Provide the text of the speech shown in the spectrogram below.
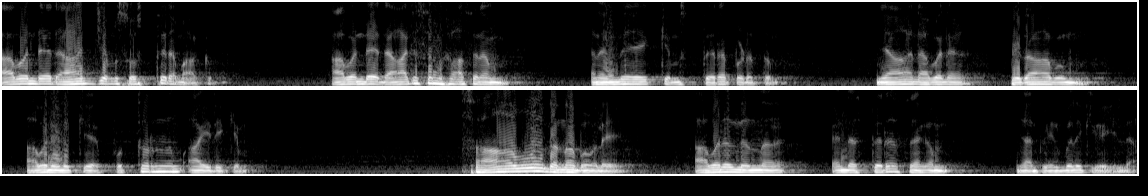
അവന്റെ രാജ്യം സുസ്ഥിരമാക്കും. അവന്റെ രാജസിംഹാസനം ഞാൻ എന്നേക്കും സ്ഥിരപ്പെടുത്തും. ഞാൻ അവന് പിതാവും അവൻ എനിക്ക് പുത്രനും ആയിരിക്കും. സാവൂൽ തന്ന പോലെ അവനിൽ നിന്ന് എന്റെ സ്ഥിര സ്നേഹം ഞാൻ പിൻവലിക്കുകയില്ല.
